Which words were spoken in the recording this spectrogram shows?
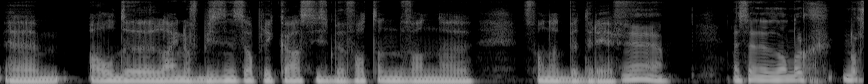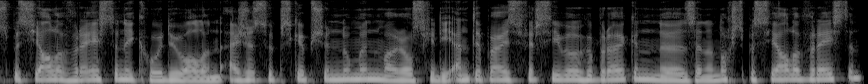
um, al de line of business applicaties bevatten van, van het bedrijf. Ja. En zijn er dan nog, nog speciale vereisten? Ik hoorde u al een Azure subscription noemen, maar als je die enterprise versie wil gebruiken, zijn er nog speciale vereisten?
